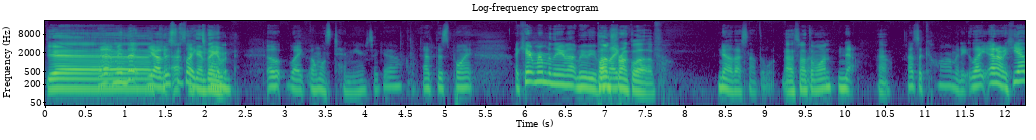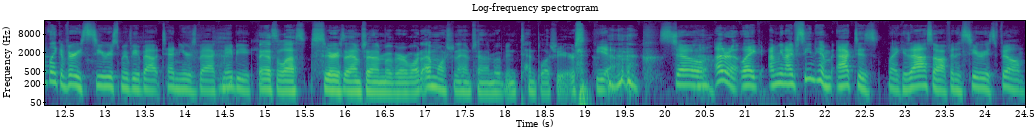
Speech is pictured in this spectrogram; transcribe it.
Yeah. I mean, that, yeah, this was I like can't think of 10, oh, like almost 10 years ago at this point. I can't remember the name of that movie, but Punch like, Drunk Love. no, that's not the one. That's not the one. No. Oh. That's a comedy. Like, I don't know. He had like a very serious movie about 10 years back, maybe I think that's the last serious Adam Sandler movie I ever watched. I haven't watched an Adam Sandler movie in ten plus years. Yeah. So I don't know. Like, I mean, I've seen him act his like his ass off in a serious film,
